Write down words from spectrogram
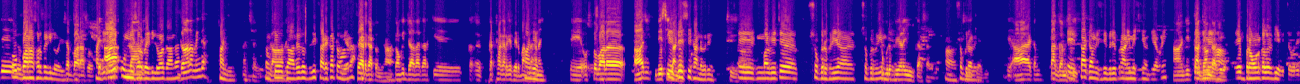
ਦੇ ਉਹ 1200 ਰੁਪਏ ਕਿਲੋ ਹੈ ਜੀ। ਅੱਛਾ 1200 ਹਾਂਜੀ ਇਹ 1900 ਰੁਪਏ ਕਿਲੋ ਆ ਗਾਂ ਦਾ। ਗਾਂ ਦਾ ਮਹਿੰਗਾ? ਹਾਂਜੀ। ਅੱਛਾ ਜੀ ਕਿਉਂਕਿ ਉਹ ਗਾਂ ਦੇ ਦੁੱਧ ਦੀ ਫੈਟ ਘੱਟ ਹੁੰਦੀ ਹੈ ਨਾ। ਫੈਟ ਘੱਟ ਹੁੰਦੀ ਹਾਂ ਕਿਉਂਕਿ ਜ਼ਿਆਦਾ ਕਰਕੇ ਕ- ਇਕੱਠਾ ਕਰਕੇ ਫਿਰ ਬਣਦਾ ਹੈ ਨਾ ਜੀ। ਤੇ ਉਸ ਤੋਂ ਬਾਅਦ ਆ ਜੀ ਦੇਸੀ ਖੰਡ। ਦੇਸੀ ਖੰਡ ਵੀਰੇ। ਠੀਕ ਇਹ ਮਤਲਬ ਵਿੱਚ sugar free sugar free sugar free ਵਾਲਾ ਯੂਜ਼ ਕਰ ਸਕਦੇ ਹੋ। ਹਾਂ ਸ਼ੂਗਰ ਵਾਲੀ। ਜੀ। ਤੇ ਆ ਆਈਟਮ ਧਾਗਾ ਇਹ ਮਿਸ਼ਰੀ ਧਾਗਾ ਮਿਸ਼ਰੀ ਵੀਰੇ ਪੁਰਾਣੀ ਮਿਸ਼ਰੀ ਹੁੰਦੀ ਆ ਆਪਣੀ। ਹਾਂ ਜੀ ਧਾਗਾ ਹੁੰਦਾ ਹਾਂ, ਸੀ ਇਹ ਬ੍ਰਾਊਨ ਕਲਰ ਦੀ ਹੈ ਵਿੱਚੋਂ ਵੀਰੇ।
